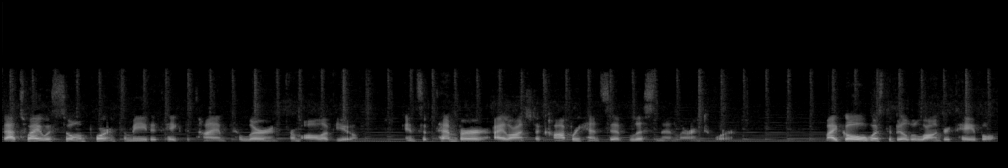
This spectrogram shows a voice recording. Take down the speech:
That's why it was so important for me to take the time to learn from all of you. In September, I launched a comprehensive Listen and Learn tour. My goal was to build a longer table,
